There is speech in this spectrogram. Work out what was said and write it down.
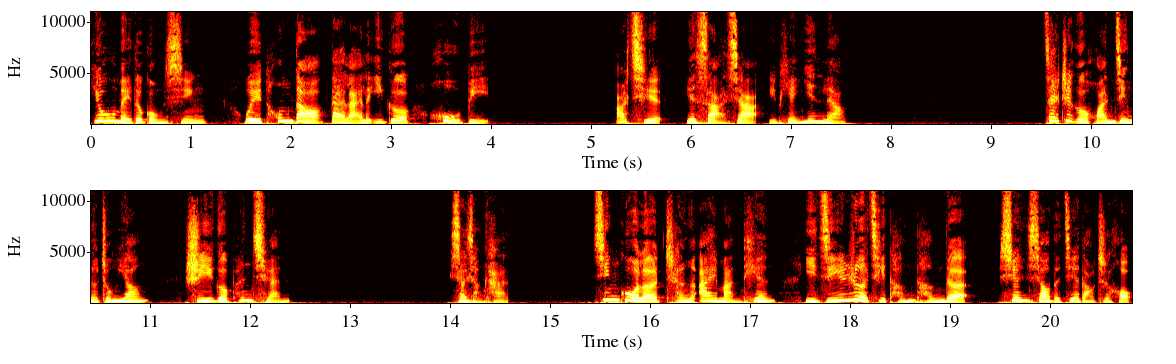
优美的拱形为通道带来了一个护壁，而且也洒下一片阴凉。在这个环境的中央是一个喷泉。想想看，经过了尘埃满天以及热气腾腾的喧嚣的街道之后，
